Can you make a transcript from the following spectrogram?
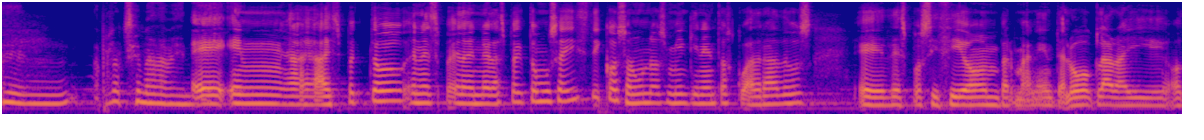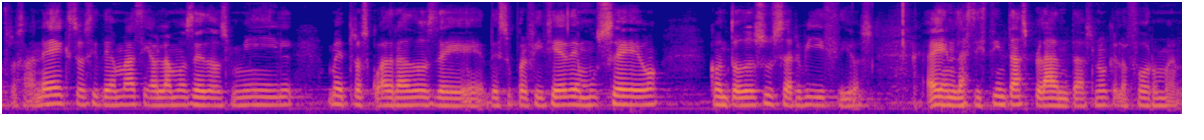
en, aproximadamente? Eh, en, aspecto, en, en, el aspecto museístico son unos 1.500 cuadrados eh, de exposición permanente. Luego, claro, hay otros anexos y demás, y hablamos de 2.000 metros cuadrados de, de, superficie de museo con todos sus servicios en las distintas plantas ¿no? que lo forman.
